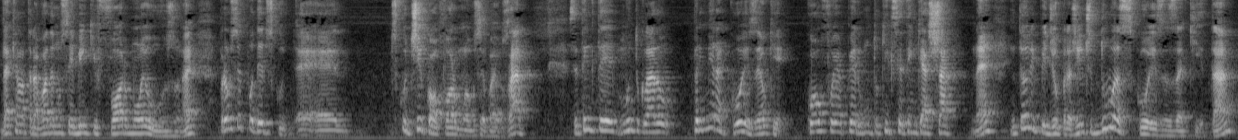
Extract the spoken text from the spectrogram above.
dá aquela travada, não sei bem que fórmula eu uso, né? Para você poder discu é, é, discutir qual fórmula você vai usar, você tem que ter muito claro, primeira coisa é o que? Qual foi a pergunta, o que, que você tem que achar, né? Então ele pediu pra gente duas coisas aqui, tá?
